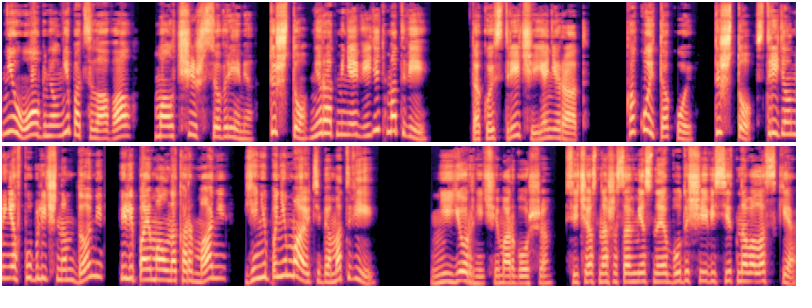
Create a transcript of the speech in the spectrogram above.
Не обнял, не поцеловал. Молчишь все время. Ты что, не рад меня видеть, Матвей?» «Такой встречи я не рад». «Какой такой? Ты что, встретил меня в публичном доме или поймал на кармане? Я не понимаю тебя, Матвей». «Не ерничай, Маргоша. Сейчас наше совместное будущее висит на волоске.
